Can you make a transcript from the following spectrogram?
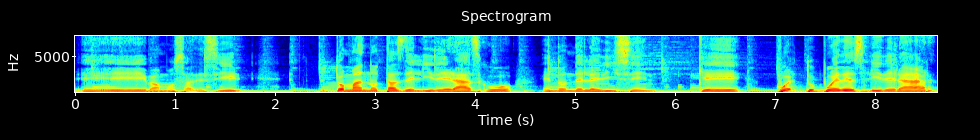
eh, vamos a decir, toma notas de liderazgo en donde le dicen que tú puedes liderar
